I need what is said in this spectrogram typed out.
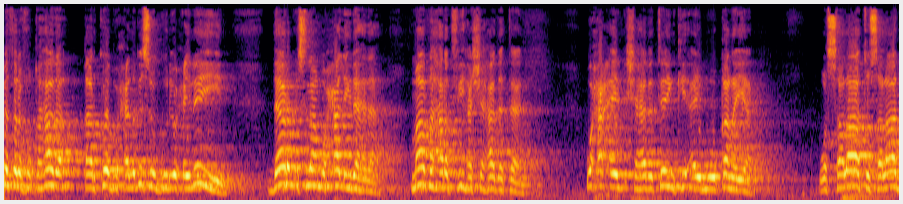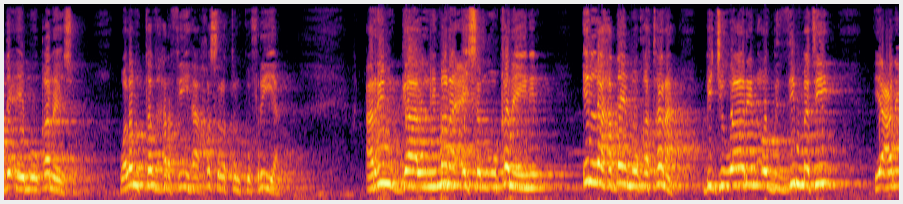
maala fuqahada qaarkood waxaa laga soo guuriye waxay leeyihiin daarulislaam waxaa la yidhaahdaa maa daharat fiiha shahaadataani waxa ay shahaadateynkii ay muuqanayaan. Wasalaatu salaada ay muuqanayso. Walam tadhar fiiha khaslatun kufriya. Arrin gaalnimona aysan muuqanaynin ilaa hadday muuqatana bijiwaarin oo bidimmati yacni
